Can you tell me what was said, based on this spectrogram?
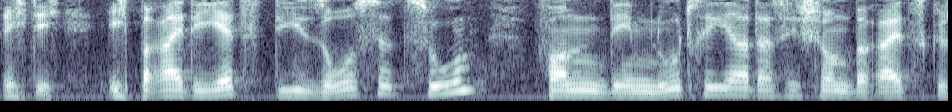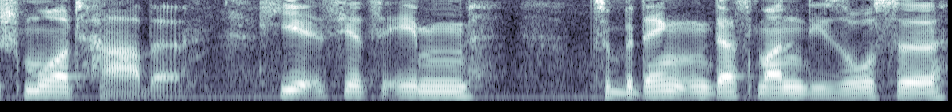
Richtig. Ich bereite jetzt die Soße zu von dem Nutria, das ich schon bereits geschmort habe. Hier ist jetzt eben zu bedenken, dass man die Soße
